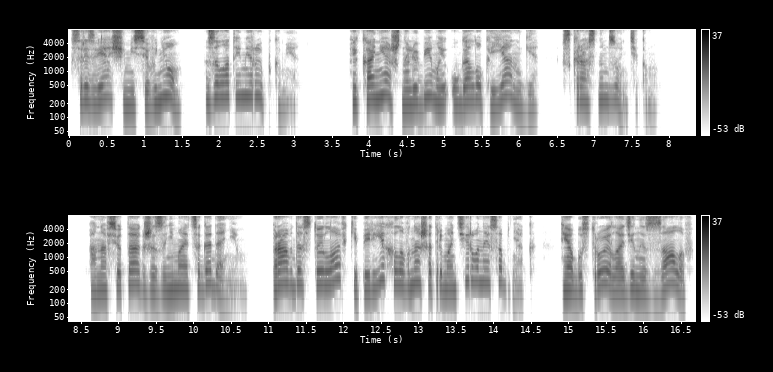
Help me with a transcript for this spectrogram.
с резвящимися в нем золотыми рыбками. И, конечно, любимый уголок Янги с красным зонтиком. Она все так же занимается гаданием. Правда, с той лавки переехала в наш отремонтированный особняк и обустроила один из залов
